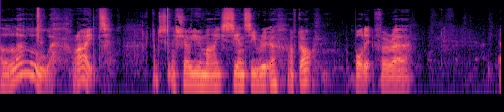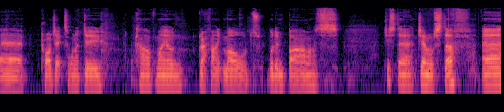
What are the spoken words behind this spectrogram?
Hello, right. I'm just going to show you my CNC router I've got. Bought it for a, a project I want to do. Carve my own graphite molds, wooden bars, just uh, general stuff. Uh,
